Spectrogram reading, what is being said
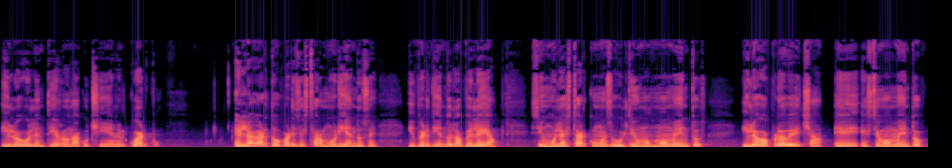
y luego le entierra una cuchilla en el cuerpo. El lagarto parece estar muriéndose y perdiendo la pelea, simula estar como en sus últimos momentos y luego aprovecha eh, este momento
